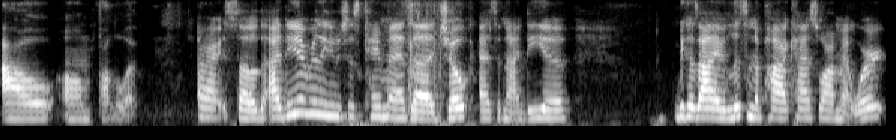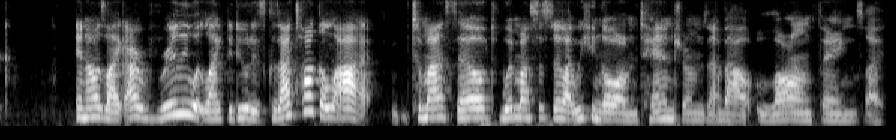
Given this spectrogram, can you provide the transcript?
I'll um follow up. All right, so the idea really just came as a joke, as an idea because I listen to podcasts while I'm at work, and I was like, I really would like to do this because I talk a lot to myself with my sister. Like we can go on tantrums about long things, like.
